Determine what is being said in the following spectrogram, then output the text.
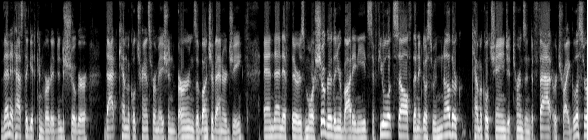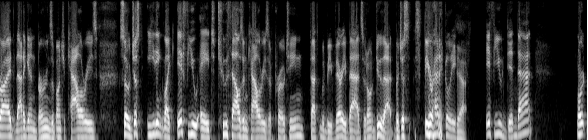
then it has to get converted into sugar. That chemical transformation burns a bunch of energy. And then if there's more sugar than your body needs to fuel itself, then it goes through another chemical change. It turns into fat or triglyceride. That again burns a bunch of calories. So just eating, like if you ate 2,000 calories of protein, that would be very bad. So don't do that. But just theoretically, yeah if you did that, or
